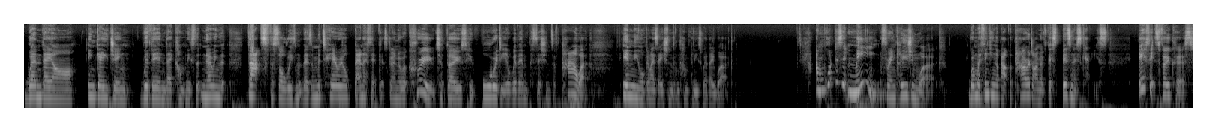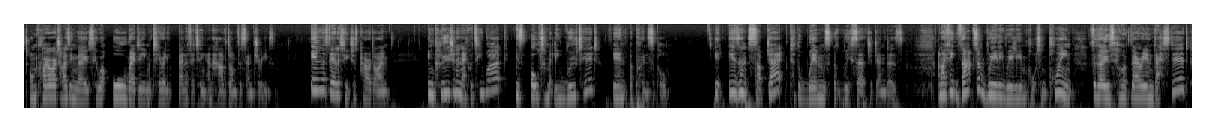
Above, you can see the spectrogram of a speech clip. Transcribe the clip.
when they are engaging within their companies that knowing that that's the sole reason that there's a material benefit that's going to accrue to those who already are within positions of power in the organisations and companies where they work. And what does it mean for inclusion work when we're thinking about the paradigm of this business case if it's focused on prioritising those who are already materially benefiting and have done for centuries? In the Fearless Futures paradigm, inclusion and equity work is ultimately rooted in a principle. It isn't subject to the whims of research agendas. And I think that's a really, really important point for those who are very invested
